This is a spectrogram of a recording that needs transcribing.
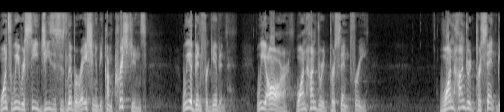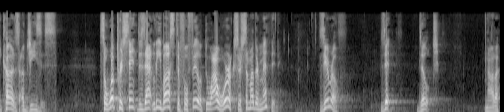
Once we receive Jesus' liberation and become Christians, we have been forgiven. We are 100% free. 100% because of Jesus. So, what percent does that leave us to fulfill through our works or some other method? Zero. Zip. Zilch. Nada.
